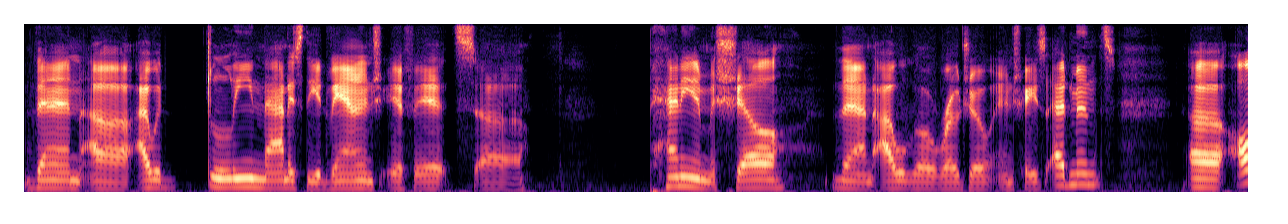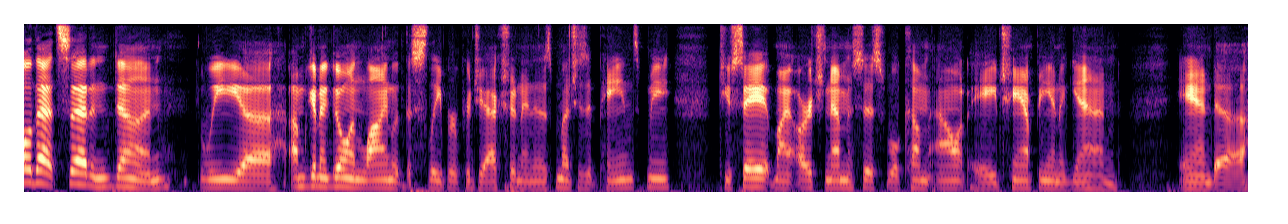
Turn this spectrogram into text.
then uh, I would lean that as the advantage. If it's uh, Penny and Michel, then I will go Rojo and Chase Edmonds. Uh, all that said and done, we uh, I'm gonna go in line with the sleeper projection, and as much as it pains me to say it, my arch nemesis will come out a champion again, and uh,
